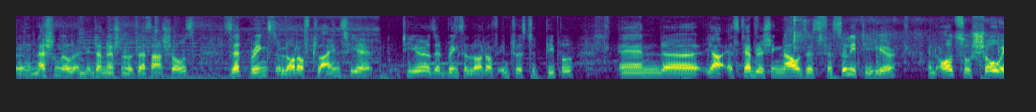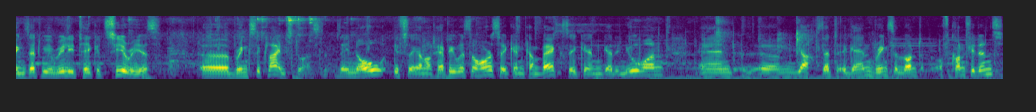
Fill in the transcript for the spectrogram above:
uh, national and international dressage shows. That brings a lot of clients here, here that brings a lot of interested people. And uh, yeah, establishing now this facility here and also showing that we really take it serious uh, brings the clients to us. They know if they are not happy with the horse, they can come back, they can get a new one. And um, yeah, that again brings a lot of confidence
